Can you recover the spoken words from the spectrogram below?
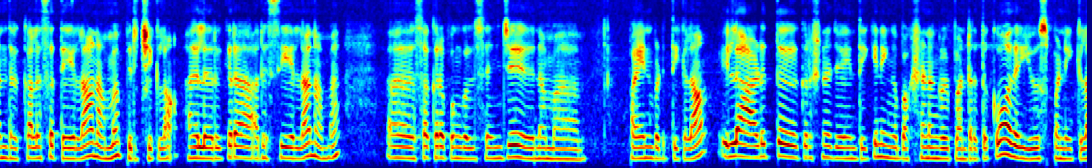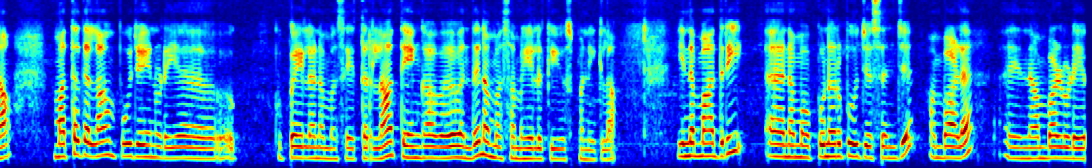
அந்த கலசத்தை எல்லாம் நம்ம பிரிச்சுக்கலாம். அதில் இருக்கிற அரிசியெல்லாம் நம்ம சக்கரை பொங்கல் செஞ்சு நம்ம பயன்படுத்திக்கலாம். இல்லை அடுத்த கிருஷ்ண ஜெயந்திக்கு நீங்கள் பக்ஷணங்கள் பண்ணுறதுக்கும் அதை யூஸ் பண்ணிக்கலாம். மற்றதெல்லாம் பூஜையினுடைய குப்பையில் நம்ம சேர்த்துடலாம். தேங்காவை வந்து நம்ம சமையலுக்கு யூஸ் பண்ணிக்கலாம். இந்த மாதிரி நம்ம புனர்பூஜை செஞ்சு அம்பாளை அம்பாளுடைய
